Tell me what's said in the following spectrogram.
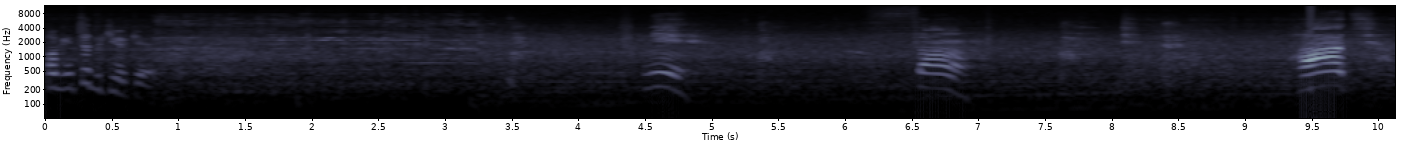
OK ちょっと休憩。2 3 8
